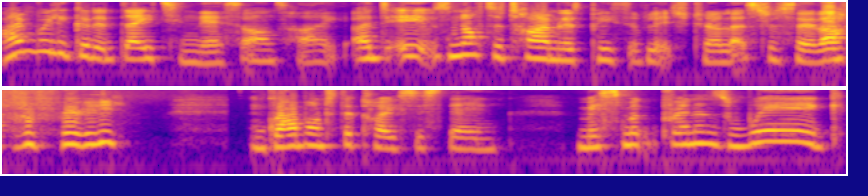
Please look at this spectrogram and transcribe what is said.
I'm really good at dating this, aren't I? It was not a timeless piece of literature, let's just say that for free. And grab onto the closest thing. Miss McBrennan's wig!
